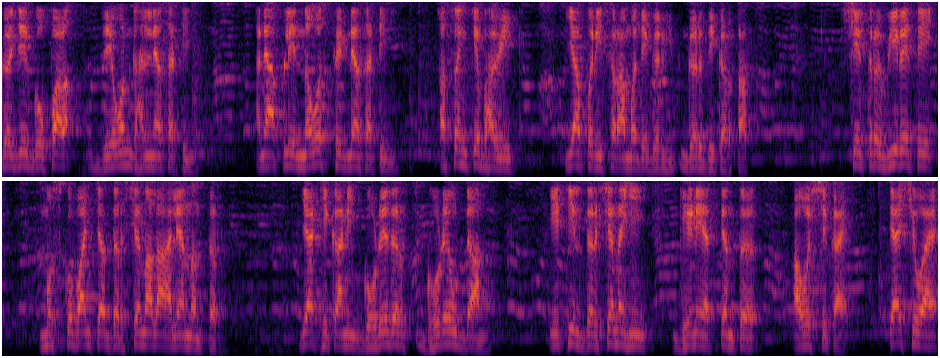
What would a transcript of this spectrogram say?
गजे गोपाळ जेवण घालण्यासाठी आणि आपले नवस फेडण्यासाठी असंख्य भाविक या परिसरामध्ये गर्दी गर्दी करतात. क्षेत्रवीर येथे मस्कोबांच्या दर्शनाला आल्यानंतर या ठिकाणी घोडे दर घोडे उड्डाण येथील दर्शनही घेणे अत्यंत आवश्यक आहे. त्याशिवाय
